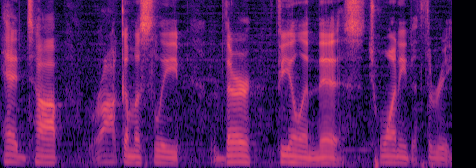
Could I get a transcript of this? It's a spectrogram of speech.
head top, rock them asleep. They're feeling this 20 to 3.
